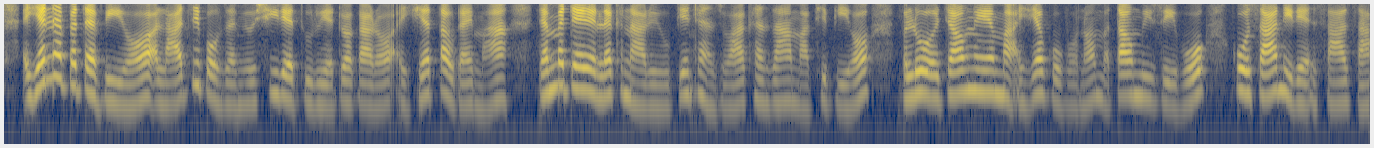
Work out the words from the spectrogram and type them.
။အရက်နဲ့ပတ်သက်ပြီးတော့အလားကျစ်ပုံစံမျိုးရှိတဲ့သူတွေအတွက်ကတော့အရက်တောက်တိုင်းမှာဓာတ်မတည့်တဲ့လက္ခဏာတွေကိုပြင်းထန်စွာခံစားမှာဖြစ်ပြီးတော့ဘလို့အကြောင်းနဲ့မှအရက်ကိုပေါ့နော်မတောက်မိစေဖို့ကိုစားနေတဲ့အစားအစာ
